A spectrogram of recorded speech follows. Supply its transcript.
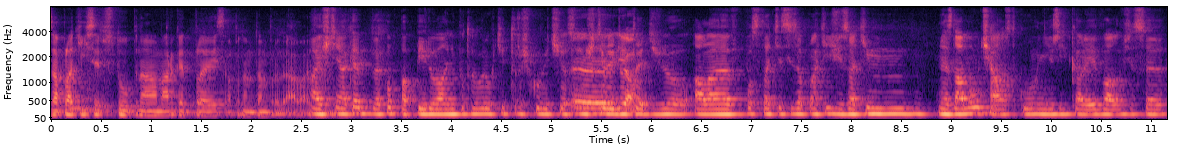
Zaplatíš si vstup na marketplace a potom tam prodáváš. A ještě nějaké jako papírování potom budou chtít trošku větší, já jsem ještě uh, teď, že jo, ale v podstatě si zaplatíš zatím neznámou částku. Oni říkali Valve, že se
